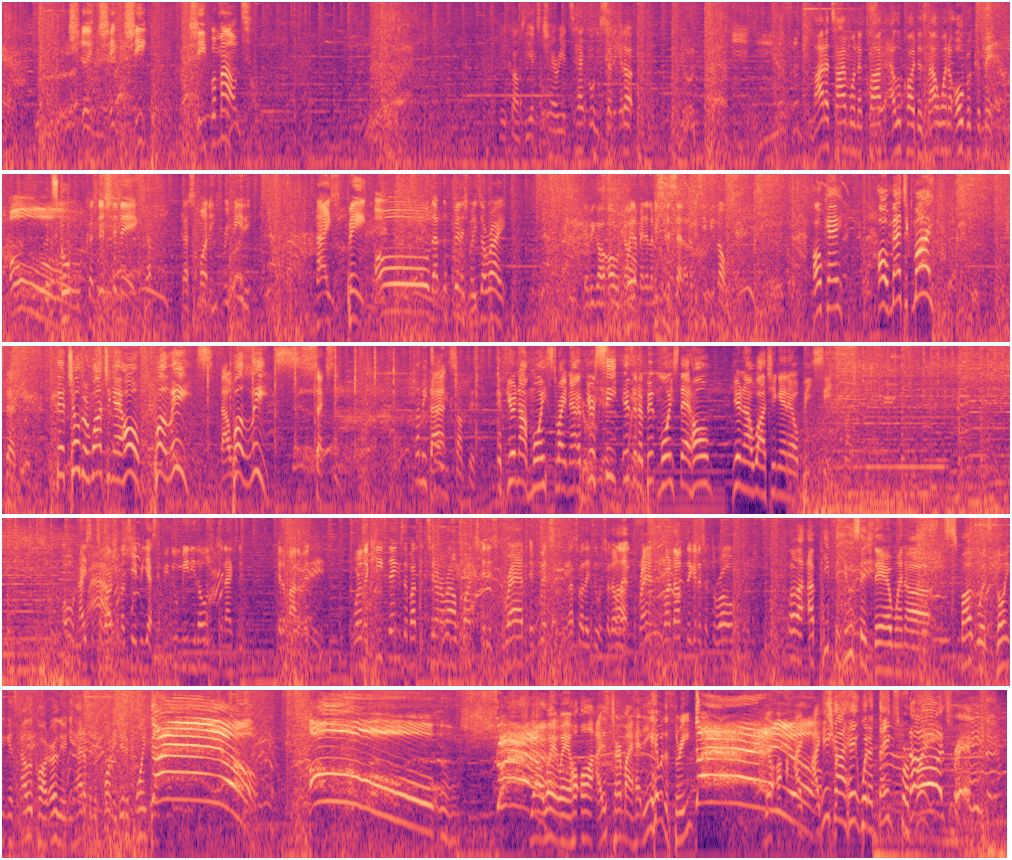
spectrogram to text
shake, shake, sheep. Sheep them out. Here comes the ex-chariot tackle. He's setting it up. A lot of time on the clock. Alucard does not want to overcommit. Oh, Good scoop. conditioning. That's money. Free meeting. Nice bait. Oh, that's the finish, but he's all right. Here we go. Oh no. Wait a minute. Let me see the setup. Let me see if he knows. Okay. Oh, Magic Mike. He's dead. Their children watching at home. Police. That was- Police. Sexy. Let me tell you something. If you're not moist right now, if your seat isn't a bit moist at home, you're not watching NLBC. Oh, nice Wow. interruption on TP. Yes, if you do meaty those, you can actually get them out of it. One of the key things about the turn around punch, it is grab invincible. That's why they do it. So they'll Uh. let Rand run up, thinking it's a throw. Well, I, I peeped the usage there when uh, Smug was going against Alucard earlier, and he had him in the corner. He did a point. Damn! Oh! Shit! Yo, wait, wait, hold on. I just turned my head. You get hit with a three? Damn! Yo, I- I- I- He got hit with a thanks for No, playing. it's free.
